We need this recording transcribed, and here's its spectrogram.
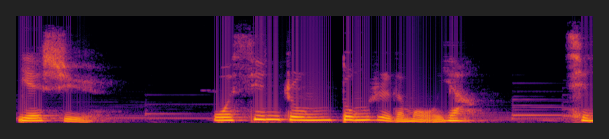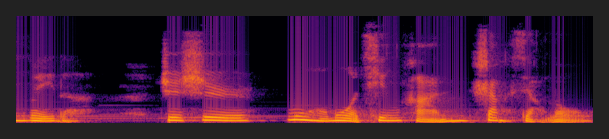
也许我心中冬日的模样，轻微的。只是脉脉清寒上小楼，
